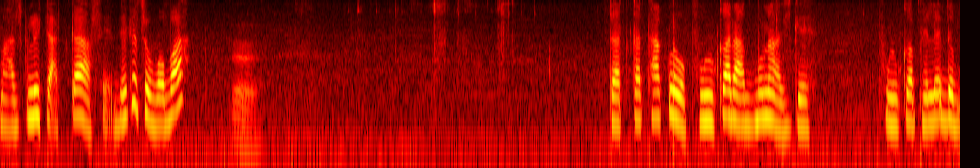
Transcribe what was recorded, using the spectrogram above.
মাছগুলি টাটকা আছে, দেখেছ বাবা? হ্যাঁ। টাটকা থাকলেও ফুলকা রাখব না আজকে। ফুলকা ফেলে দেব।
